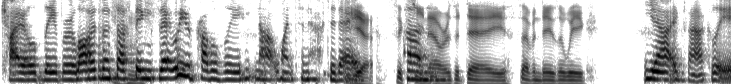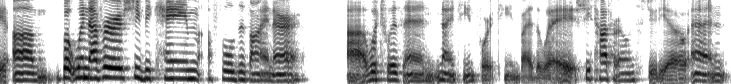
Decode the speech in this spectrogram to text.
child labor laws and stuff, mm-hmm. things that we would probably not want to know today. Yeah, 16 um, hours a day, seven days a week. Yeah, exactly. Um, but whenever she became a full designer, uh, which was in 1914, by the way. She had her own studio and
